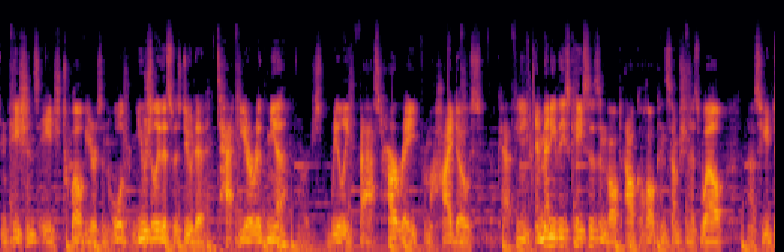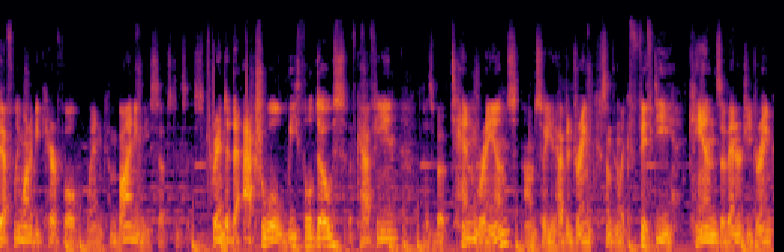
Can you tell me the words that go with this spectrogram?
in patients aged 12 years and older. Usually this was due to tachyarrhythmia, or just really fast heart rate from a high dose caffeine. And many of these cases involved alcohol consumption as well, uh, so you definitely want to be careful when combining these substances. Granted, the actual lethal dose of caffeine is about 10 grams, um, so you'd have to drink something like 50 cans of energy drink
